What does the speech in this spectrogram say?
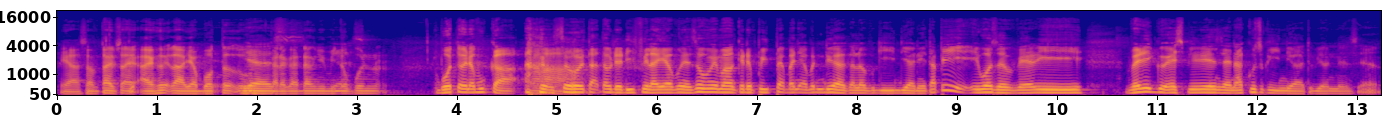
Yeah, sometimes I I heard lah yang bottle tu Yes. kadang-kadang you minum Yes. pun Botol dah buka. Ah. so tak tahu dia refill air apa. So memang kena prepare banyak benda lah kalau pergi India ni. Tapi it was a very very good experience and aku suka India to be honest. Yeah.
